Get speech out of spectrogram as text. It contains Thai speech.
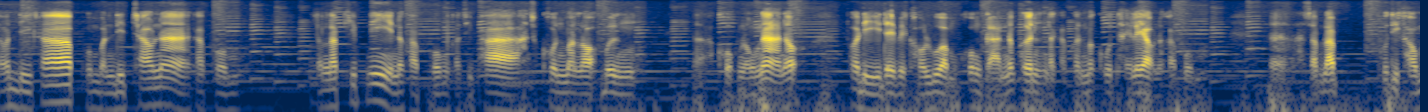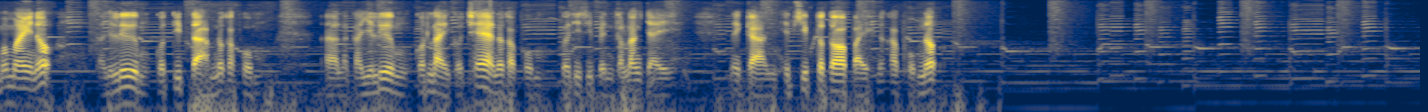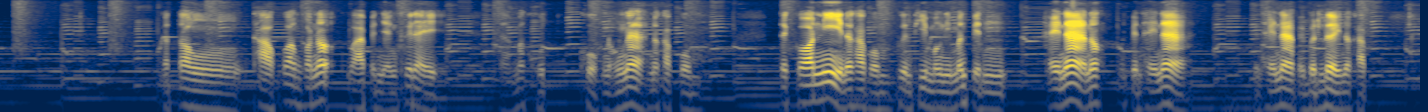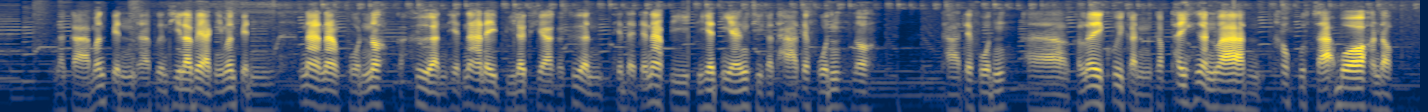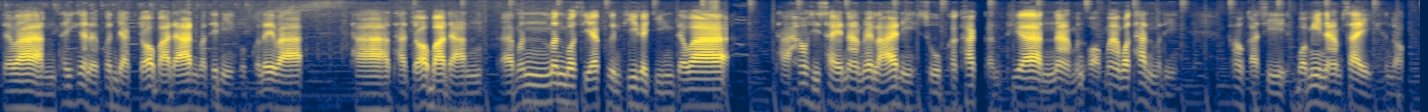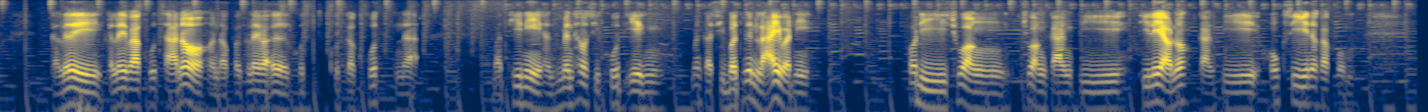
สวัสดีครับ ผมบัณฑิตชาวนาครับผมสำหรับคลิปนี้นะครับ ผมกสิพาทุกคนมาเลาะบึงโคกหนองนาเนาะพอดีได้ไปเข้าร่วมโครงการน้ำเพิ่นแล้วก็เพิ่นมาขุดให้แล้วนะครับ ผมอ่าสำหรับผู้ที่เขามาใหม่เนาะก็อย่าลืมกดติดตามนะครับผมแล้วก็อย่าลืมกดไลค์กดแชร์นะครับผมเพื่อที่จะเป็นกำลังใจในการเฮ็ดคลิปต่อๆไปนะครับ ผมเนาะ ก็ต้องข่าวความก่อนเนาะว่าเป็นอย่างคือได้เอ่อมาขุดโขกหนองหน้าเนาะครับผม แต่ก่อนนี้นะครับผมพื้นที่มองนี้มันเป็นไฮหน้าเนาะมันเป็นไฮหน้าเป็นไฮหน้าไปเบิดเลยนะครับแล้วก็มันเป็นพื้นที่ละแวกนี้มันเป็นหน้าน้ำฝนเนาะก็คืออันเฮ็ดหน้าได้ปีละเทื่อก็คืออันเฮ็ดได้แต่หน้าปีสิเฮ็ดยังสิกระถาแต่ฝนเนาะถาแต่ฝนอ่าก็เลยคุยกันกับไทยเฮือนว่าเฮาขุดสะบ่หันดอก แต่ว่าอันไทยเฮือนเพิ่นอยากเจาะบาดาลมาที่นี่ผมก็เลยว่าถ้าถ้าเจาะบาดาลมันมันบ่เสียพื้นที่ก็จริง แต่ว่าถ้าเฮาสิใส่น้ำหลายๆนี่สูบคักๆกันเทื่อน้ำมันออกมาบ่ทันบัดนี้เฮาก็สิบ่มีน้ำใส่หั่นดอกก็เลยก็เลยว่าขุดซาเนาะหั่นดอกก็เลยว่าเออขุดขุดก็ขุดนะบัดที่นี่หันแม่นเฮาสิขุดเองมันก็สิเบิดเงินหลายบัดนี้พอดีช่วงช่วงกลางปีที่แล้วเนาะกลางปี 64 นะครับผม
